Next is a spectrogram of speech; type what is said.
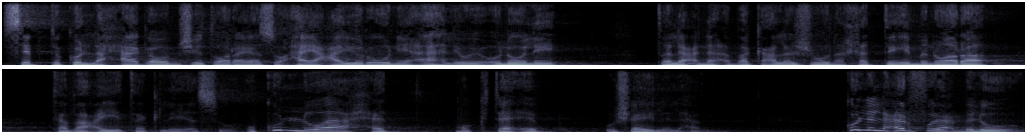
سبت كل حاجة ومشيت ورا يسوع. هيعايروني أهلي ويقولوا لي طلع نقبك على شون اخذت إيه من ورا؟ تبعيتك ليسوع. وكل واحد مكتئب وشايل الهم. كل اللي عرفوا يعملوه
